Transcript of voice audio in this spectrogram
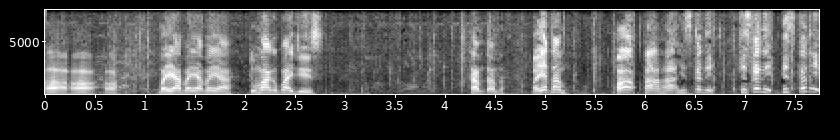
हा हा हा. भैया भैया भैया तू माग पाहिजेस. थांब थांब थांब. भैया थांब. हा हा हा हिसका दे हिसका दे हिसका दे.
